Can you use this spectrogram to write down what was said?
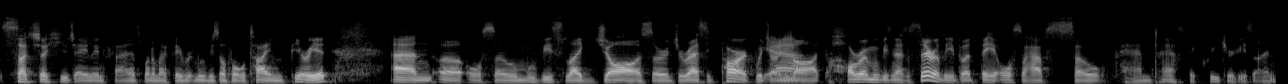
such a huge Alien fan. It's one of my favorite movies of all time. Period. And uh, also movies like Jaws or Jurassic Park, which Yeah. are not horror movies necessarily, but they also have so fantastic creature design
